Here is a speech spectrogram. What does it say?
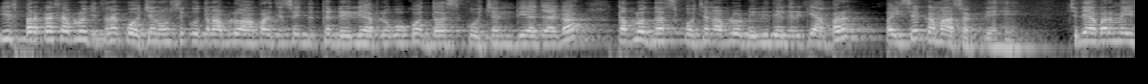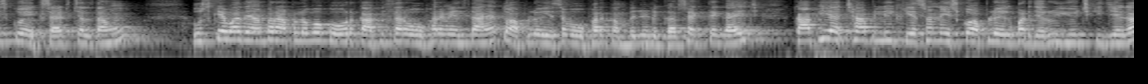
इस प्रकार से आप लोग जितना क्वेश्चन हो सके उतना आप लोग यहाँ पर जैसे देते डेली आप लोगों को दस क्वेश्चन दिया जाएगा तो आप लोग दस क्वेश्चन आप लोग डेली देख करके यहाँ पर पैसे कमा सकते हैं। चलिए यहाँ पर मैं इसको एक साइड चलता हूँ। उसके बाद यहाँ पर आप लोगों को और काफ़ी सारा ऑफ़र मिलता है तो आप लोग ये सब ऑफ़र कंप्लीट कर सकते गाइज़ काफ़ी अच्छा एप्लीकेशन है, इसको आप लोग एक बार ज़रूर यूज़ कीजिएगा।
